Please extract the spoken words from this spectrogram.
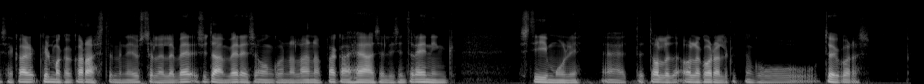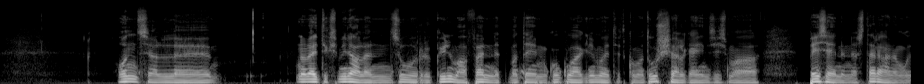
see kar-, külmaga karastamine just sellele vere, südame-veresoonkonnale annab väga hea sellise treeningstiimuli, et, et olla, olla korralikult nagu töökorras. on seal no näiteks mina olen suur külmafänn, et ma teen kogu aeg niimoodi, et kui ma duši all käin, siis ma pesen ennast ära nagu,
